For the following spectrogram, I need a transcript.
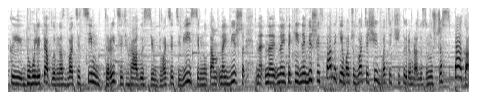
який доволі теплий. В нас 27-30 градусів, 28, Ну там найбільше най, най, такий найбільший спад, який я бачу, 26-24 градуси. Ну ще спека.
